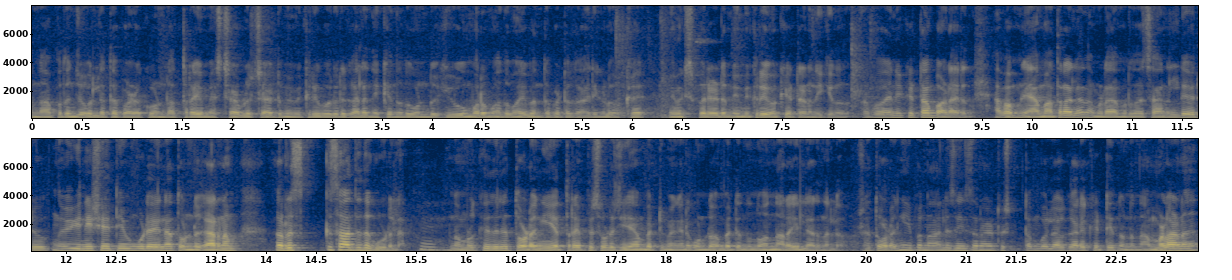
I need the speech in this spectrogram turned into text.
നാൽപ്പത്തഞ്ച് കൊല്ലത്തെ പഴക്കമുണ്ട്. അത്രയും എസ്റ്റാബ്ലിഷ്ഡ് ആയിട്ട് മിമിക്രി പോലൊരു കല നിൽക്കുന്നത് കൊണ്ട് ഹ്യൂമറും അതുമായി ബന്ധപ്പെട്ട കാര്യങ്ങളും ഒക്കെ മിമിക്സ് പരേഡും മിമിക്രിയും ഒക്കെ ആയിട്ടാണ് നിൽക്കുന്നത്. അപ്പോൾ അതിന് കിട്ടാൻ പാടായിരുന്നു. അപ്പം ഞാൻ മാത്രമല്ല നമ്മുടെ അമൃത ചാനലിന്റെ ഒരു ഇനീഷ്യേറ്റീവും കൂടി അതിനകത്തുണ്ട്. കാരണം റിസ്ക് സാധ്യത കൂടുതലാണ് നമ്മൾക്ക് ഇതിന് തുടങ്ങി എത്ര എപ്പിസോഡ് ചെയ്യാൻ പറ്റും എങ്ങനെ കൊണ്ടുപോകാൻ പറ്റുന്നൊന്നും അന്ന് അറിയില്ലായിരുന്നല്ലോ. പക്ഷേ തുടങ്ങി ഇപ്പോൾ നാല് സീസണായിട്ട് ഇഷ്ടം പോലെ ആൾക്കാരെ കിട്ടിയെന്നുണ്ട്. നമ്മളാണ്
